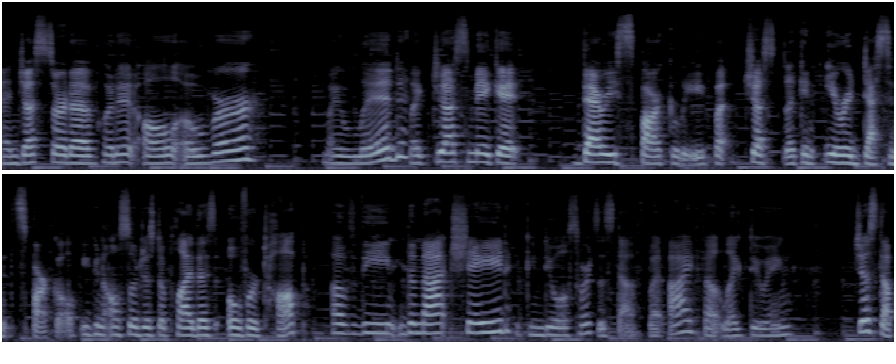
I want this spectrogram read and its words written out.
and just sort of put it all over my lid. Like just make it very sparkly, but just like an iridescent sparkle. You can also just apply this over top of the, the matte shade. You can do all sorts of stuff, but I felt like doing just a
